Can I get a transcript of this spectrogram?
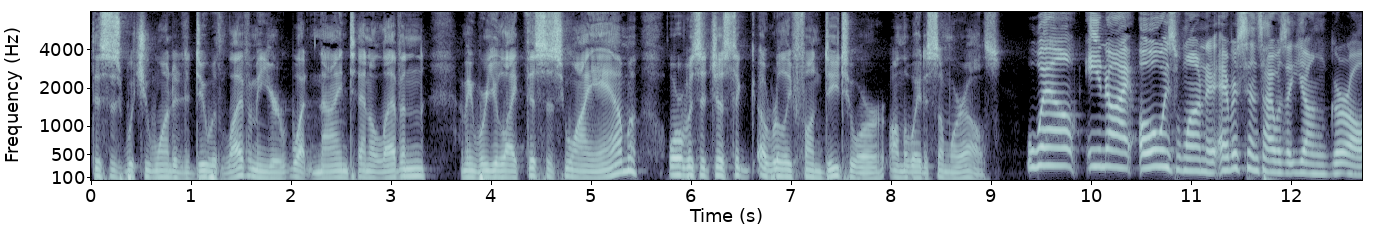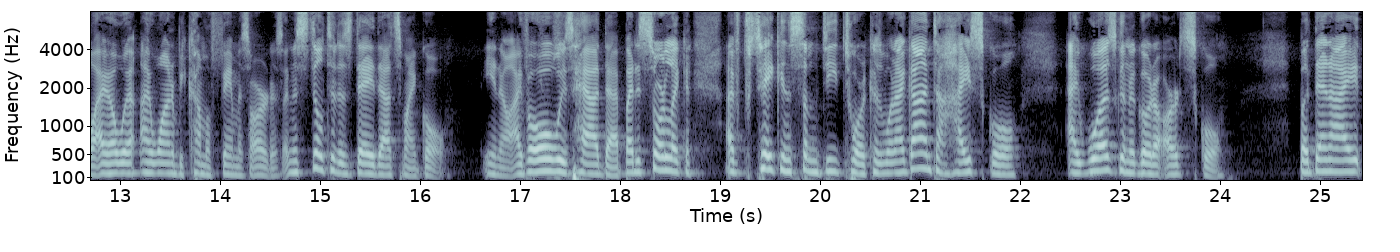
this is what you wanted to do with life? I mean, you're what, 9, 10, 11? I mean, were you like, this is who I am? Or was it just a, a really fun detour on the way to somewhere else? Well, you know, I always wanted, ever since I was a young girl, I, I want to become a famous artist. And it's still to this day, that's my goal. You know, I've always had that, but it's sort of like I've taken some detour because when I got into high school, I was going to go to art school. But then I,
